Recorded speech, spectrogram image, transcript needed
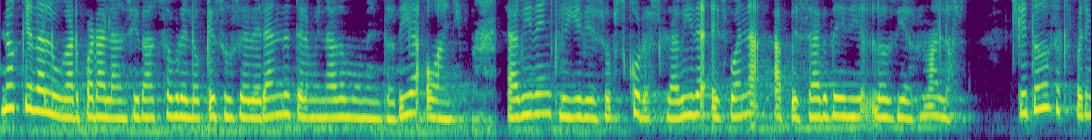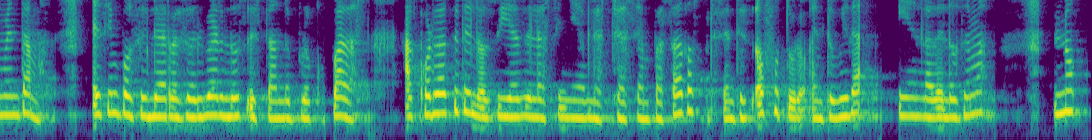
No queda lugar para la ansiedad sobre lo que sucederá en determinado momento, día o año. La vida incluye días oscuros. La vida es buena a pesar de los días malos que todos experimentamos. Es imposible resolverlos estando preocupadas. Acuérdate de los días de las tinieblas, ya sean pasados, presentes o futuro, en tu vida y en la de los demás. No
